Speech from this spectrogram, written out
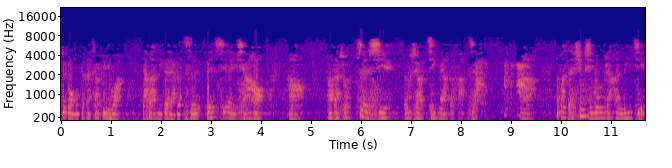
这个我们跟他叫欲望。他把你的两个词分析了一下哈啊，然后他说这些都是要尽量的放下啊。那么在修行的路上很理解，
